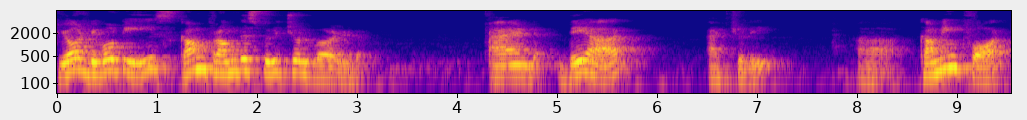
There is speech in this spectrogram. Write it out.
Pure devotees come from the spiritual world and they are actually uh, coming for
